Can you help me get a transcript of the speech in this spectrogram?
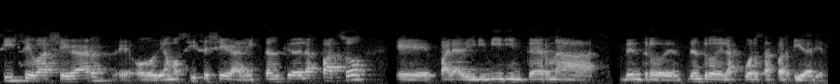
sí se va a llegar, eh, o digamos, sí se llega a la instancia de las PASO eh, para dirimir internas dentro de, dentro de las fuerzas partidarias.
